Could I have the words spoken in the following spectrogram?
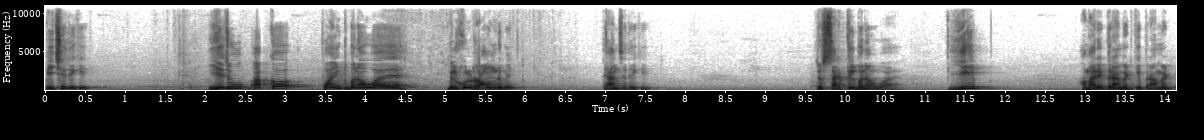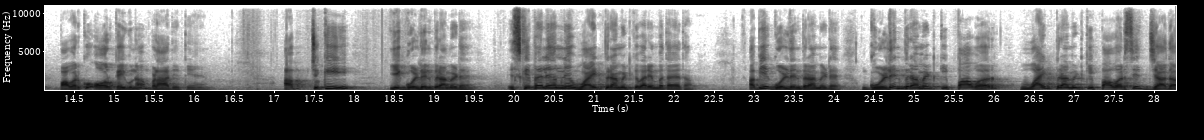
पीछे देखिए, ये जो आपका पॉइंट बना हुआ है, बिल्कुल राउंड में ध्यान से देखिए। जो सर्किल बना हुआ है, ये हमारे पिरामिड की पिरामिड पावर को और कई गुना बढ़ा देते हैं। अब चूँकि ये गोल्डन पिरामिड है, इसके पहले हमने वाइट पिरामिड के बारे में बताया था। अब ये गोल्डन पिरामिड है। गोल्डन पिरामिड की पावर वाइट पिरामिड की पावर से ज़्यादा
